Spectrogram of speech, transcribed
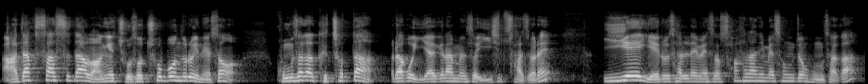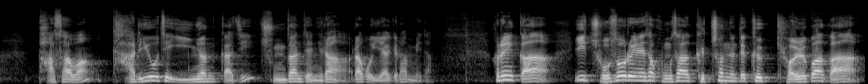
아닥사스다 왕의 조서 초본으로 인해서 공사가 그쳤다라고 이야기를 하면서 24절에 이에 예루살렘에서 하나님의 성전 공사가 바사왕 다리오 제2년까지 중단되니라라고 이야기를 합니다. 그러니까 이 조서로 인해서 공사가 그쳤는데 그 결과가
